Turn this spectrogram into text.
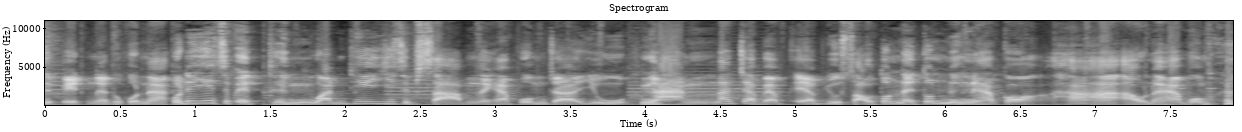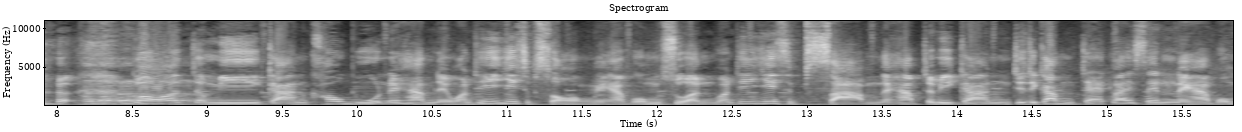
21 นะทุกคนนะ วันที่ 21 ถึงวันที่ 23 นะครับผมจะอยู่งานน่าจะแบบแอบอยู่เสาต้นในต้นหนึ่งนะครับก็หาเอานะครับผม ก็จะมีการเข้าบูธนะครับในวันที่ 22 นะครับผมส่วนวันที่ 23นะครับจะมีการกิจกรรมแจกลายเซ็นนะครับผม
